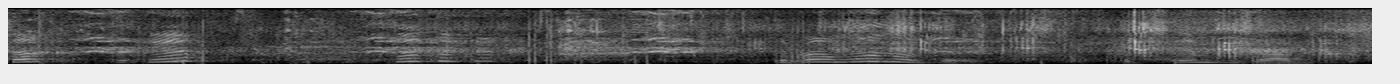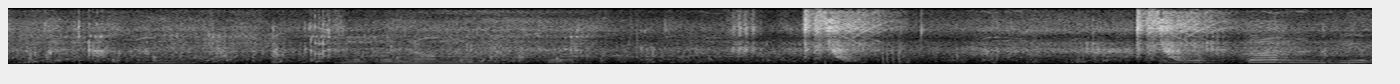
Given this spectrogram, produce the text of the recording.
Так, таке. Що таке? Тепер можна жити. Під цим зад. Непонятно. Поставлю їх.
